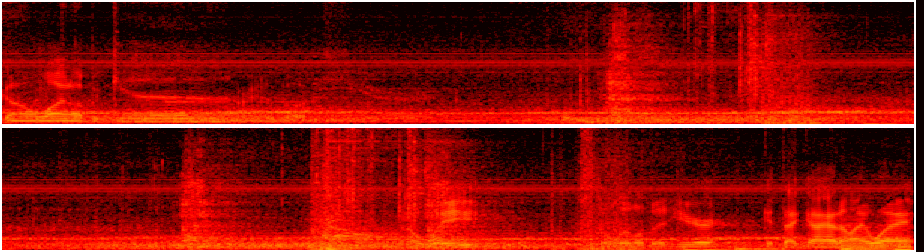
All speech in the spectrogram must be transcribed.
Just gonna line up again. Right about here. Wait just a little bit here. Get that guy out of my way.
